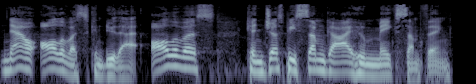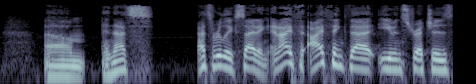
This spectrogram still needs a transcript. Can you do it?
now all of us can do that. All of us can just be some guy who makes something. Um, and that's, that's really exciting. And I, th- I think that even stretches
